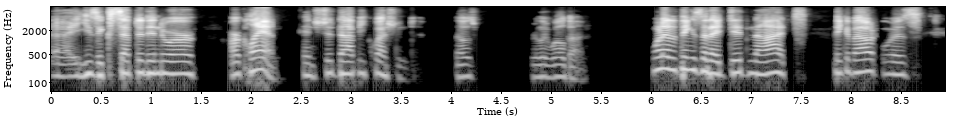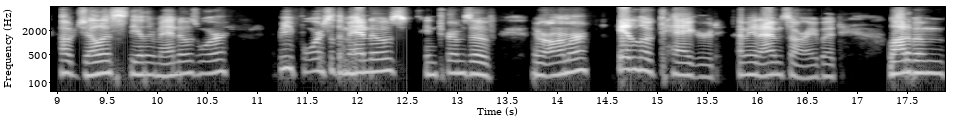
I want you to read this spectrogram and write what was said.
uh, he's accepted into our our clan and should not be questioned. That was really well done. One of the things that I did not think about was how jealous the other Mandos were. Three fourths of the Mandos, in terms of their armor, it looked haggard. I mean, I'm sorry, but a lot of them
